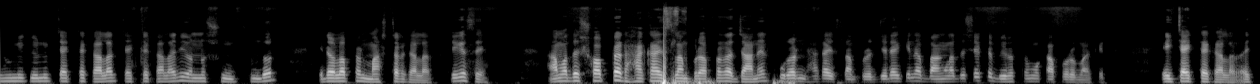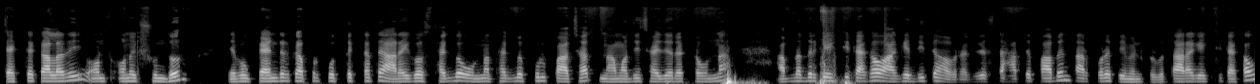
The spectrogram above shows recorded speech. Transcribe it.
ইউনিক ইউনিক চারটা কালার চারটা কালারই অন্য সুন্দর। এটা হলো আপনার মাস্টার কালার ঠিক আছে? আমাদের সবটা ঢাকা, ইসলামপুর, আপনারা জানেন পুরান ঢাকা, ইসলামপুর, যেটা কিনা বাংলাদেশে একটা বৃহত্তম কাপড় মার্কেট এই চারটা কালার এই চারটা কালারই অনেক সুন্দর। এবং প্যান্টের কাপড় প্রত্যেকটাতে আড়াই গজ থাকবে, ওড়না থাকবে ফুল পাঁচ হাত, নামাজি সাইজের একটা ওড়না। আপনাদেরকে একটি টাকাও আগে দিতে হবে না, ড্রেসটা হাতে পাবেন, তারপরে পেমেন্ট করবে। তার আগে একটি টাকাও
